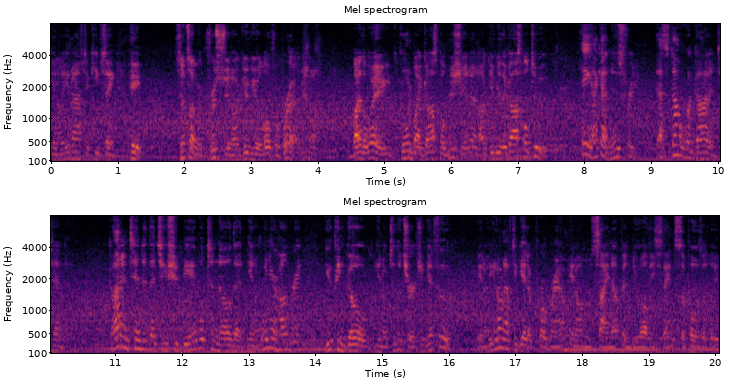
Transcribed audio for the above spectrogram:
You know, you don't have to keep saying, hey, since I'm a Christian, I'll give you a loaf of bread. By the way, go to my gospel mission and I'll give you the gospel too. Hey, I got news for you. That's not what God intended. God intended that you should be able to know that, you know, when you're hungry, you can go, you know, to the church and get food. You know, you don't have to get a program, you know, and sign up and do all these things, supposedly.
